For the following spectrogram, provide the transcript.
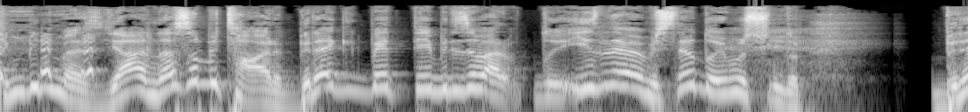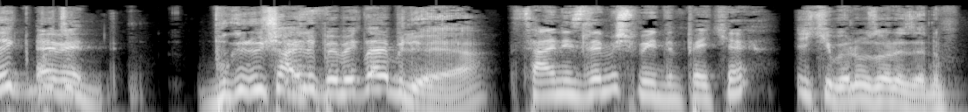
kim bilmez? Ya nasıl bir tarih? Breaking Bad diye bir dizi var. İzlememişsin duymuşsundur. Breaking Bad'i Evet. bugün 3 aylık bebekler biliyor ya. Sen izlemiş miydin peki? İki bölüm zor izledim.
